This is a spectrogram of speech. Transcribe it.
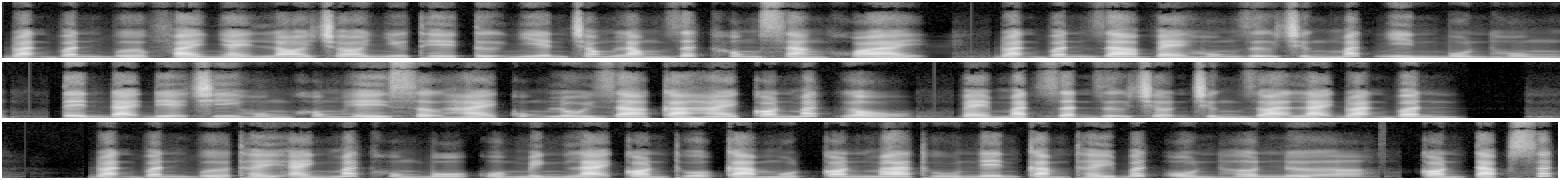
Đoạn vân vừa phải nhảy loi cho như thế tự nhiên trong lòng rất không sảng khoái. Đoạn vân ra vẻ hung dữ chừng mắt nhìn bổn hùng. Tên đại địa chi hùng không hề sợ hãi cũng lùi ra cả hai con mắt gấu. Vẻ mặt giận dữ trợn trừng dọa lại đoạn vân. Đoạn vân vừa thấy ánh mắt khủng bố của mình lại còn thua cả một con ma thú nên cảm thấy bất ổn hơn nữa. Còn tạp sắt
